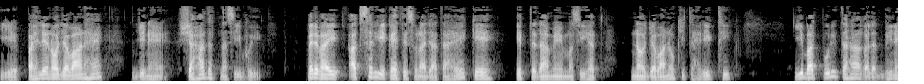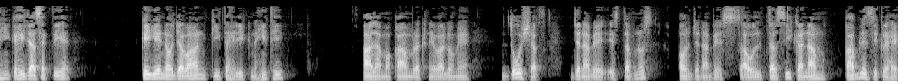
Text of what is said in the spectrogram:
یہ پہلے نوجوان ہیں جنہیں شہادت نصیب ہوئی۔ میرے بھائی، اکثر یہ کہتے سنا جاتا ہے کہ ابتدا میں مسیحت نوجوانوں کی تحریک تھی۔ یہ بات پوری طرح غلط بھی نہیں کہی جا سکتی ہے کہ یہ نوجوان کی تحریک نہیں تھی۔ اعلی مقام رکھنے والوں میں دو شخص، جناب استفنس اور جناب ساؤل ترسی کا نام قابل ذکر ہے،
